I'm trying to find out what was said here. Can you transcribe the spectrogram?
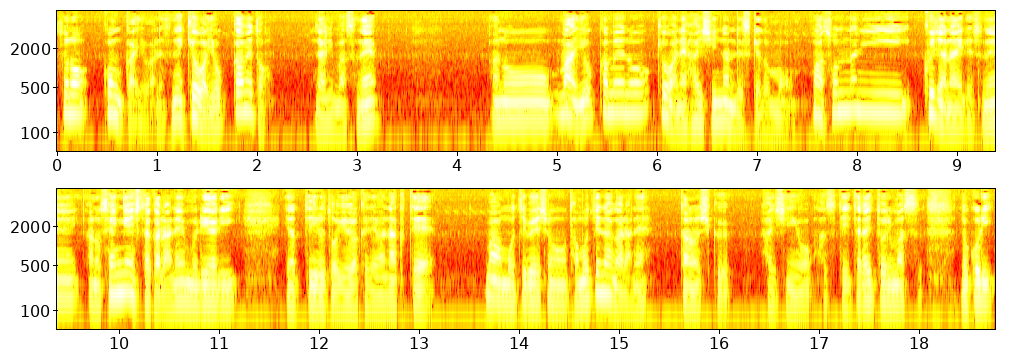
その今回はですね今日は4日目となりますね。あのまあ4日目の今日はね配信なんですけどもまあそんなに苦じゃないですね。あの宣言したからね無理やりやっているというわけではなくてまあモチベーションを保ちながらね楽しく配信をさせていただいております。残り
